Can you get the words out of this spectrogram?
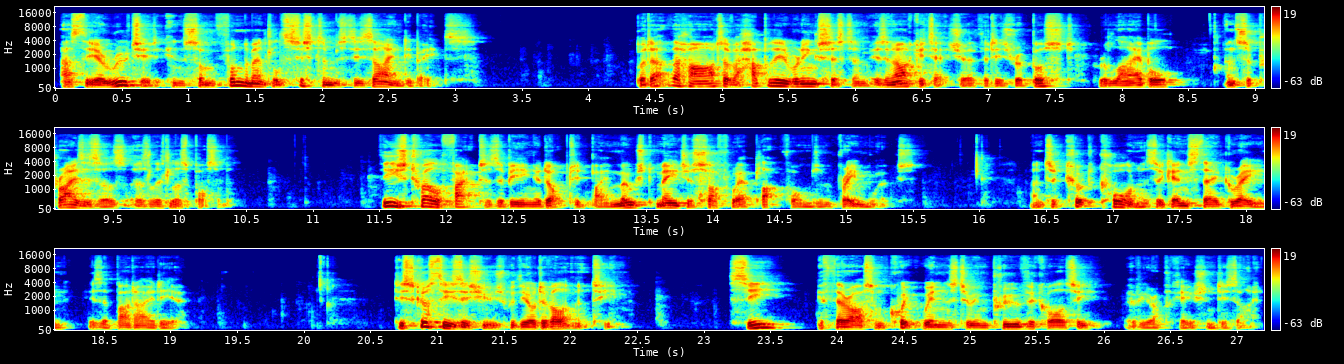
as they are rooted in some fundamental systems design debates. But at the heart of a happily running system is an architecture that is robust, reliable, and surprises us as little as possible. These 12 factors are being adopted by most major software platforms and frameworks, and to cut corners against their grain is a bad idea. Discuss these issues with your development team. See if there are some quick wins to improve the quality of your application design.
